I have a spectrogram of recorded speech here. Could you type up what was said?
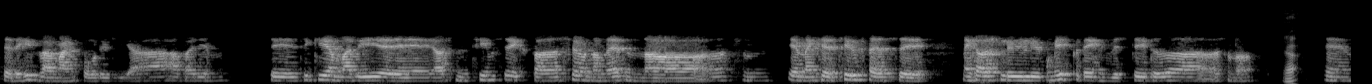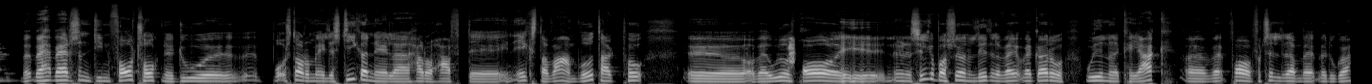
ser det helt klart mange fordele i at arbejde hjemme. Det, det giver mig lige øh, også en times ekstra søvn om natten, og sådan, ja, man kan tilpasse, øh, man kan også løbe, løbe midt på dagen, hvis det er bedre og sådan noget. Ja. Hvad, hvad, hvad er det sådan din foretrukne? Du, øh, står du med elastikkerne, eller har du haft øh, en ekstra varm våddragt på, øh, og været ude og prøve øh, Silkeborgsøerne lidt, eller hvad, hvad gør du ude i noget kajak? Øh, hvad, prøv at fortælle lidt om, hvad, hvad du gør.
